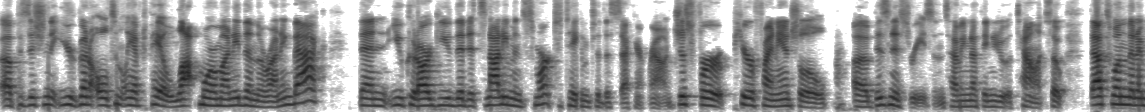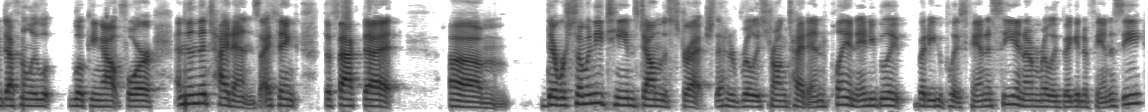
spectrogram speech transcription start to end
a position that you're going to ultimately have to pay a lot more money than the running back, then you could argue that it's not even smart to take him to the second round just for pure financial uh, business reasons, having nothing to do with talent. So that's one that I'm definitely loo- looking out for. And then the tight ends. I think the fact that um, there were so many teams down the stretch that had really strong tight end play, and anybody who plays fantasy, and I'm really big into fantasy,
